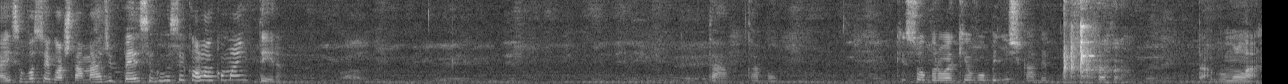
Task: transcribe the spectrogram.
Aí se você gostar mais de pêssego, você coloca uma inteira. Tá, tá bom. O que sobrou aqui eu vou beliscar depois. tá, vamos lá.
